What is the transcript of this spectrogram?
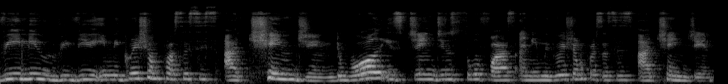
really review immigration processes are changing. The world is changing so fast and immigration processes are changing.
